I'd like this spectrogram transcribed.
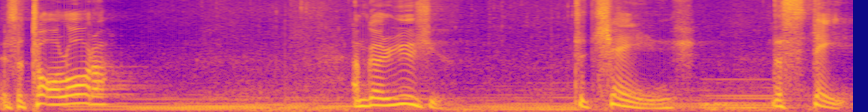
It's a tall order. I'm going to use you to change the state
